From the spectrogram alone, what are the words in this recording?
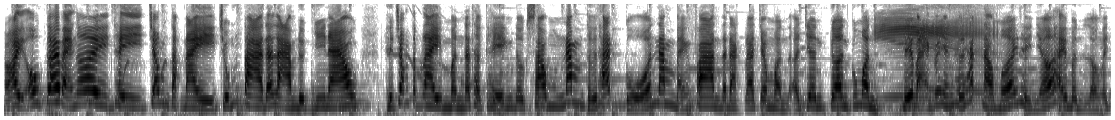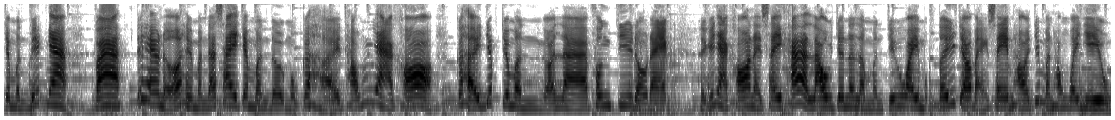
rồi, ok bạn ơi, thì trong tập này chúng ta đã làm được gì nào? Thì trong tập này mình đã thực hiện được xong năm thử thách của năm bạn fan đã đặt ra cho mình ở trên kênh của mình. Thì bạn có những thử thách nào mới thì nhớ hãy bình luận để cho mình biết nha. Và tiếp theo nữa thì mình đã xây cho mình được một cái hệ thống nhà kho, có thể giúp cho mình, gọi là, phân chia đồ đạc thì cái nhà kho này xây khá là lâu cho nên là mình chỉ quay một tí cho các bạn xem thôi, chứ mình không quay nhiều.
